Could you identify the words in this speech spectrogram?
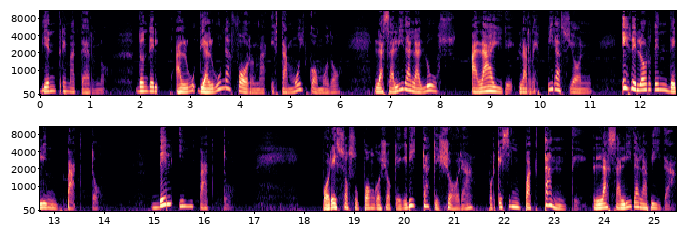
vientre materno, donde de alguna forma está muy cómodo, la salida a la luz, al aire, la respiración, es del orden del impacto, del impacto. Por eso supongo yo que grita, que llora, porque es impactante la salida a la vida.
